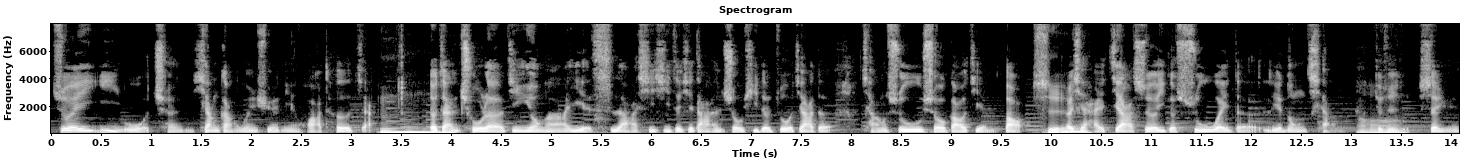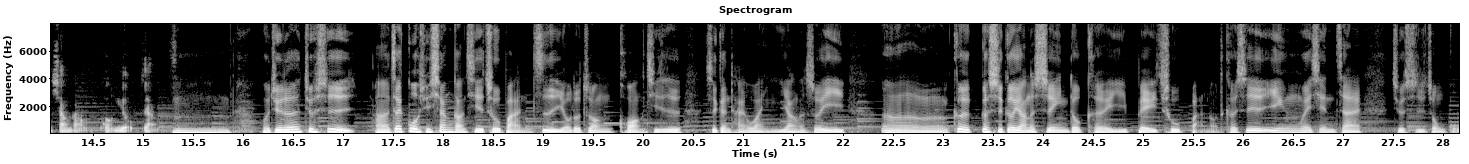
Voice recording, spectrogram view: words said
追忆我城香港文学年华特展，嗯，都展出了金庸啊、野思啊、西西这些大家很熟悉的作家的藏书、手稿、简报，是，而且还架设一个数位的连侬墙，哦、就是声援香港朋友这样子。嗯，我觉得就是呃，在过去香港其实出版自由的状况其实是跟台湾一样的，所以。嗯，各各式各样的声音都可以被出版哦。可是因为现在就是中国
